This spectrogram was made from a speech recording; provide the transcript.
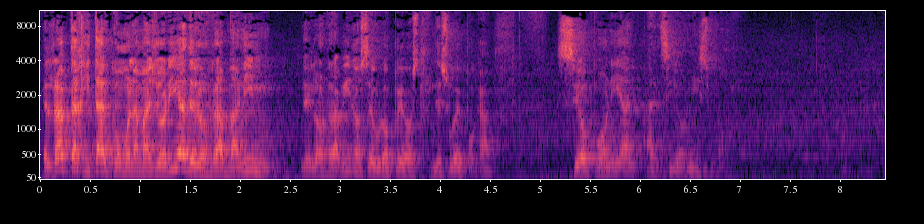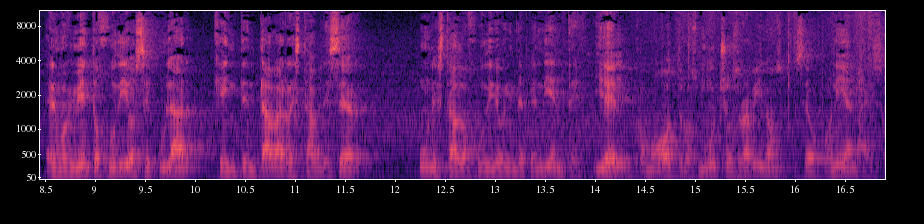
El Rab Tajital, como la mayoría de los rabbanim, de los rabinos europeos de su época, se oponían al sionismo, el movimiento judío secular que intentaba restablecer un Estado judío independiente. Y él, como otros muchos rabinos, se oponían a eso.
